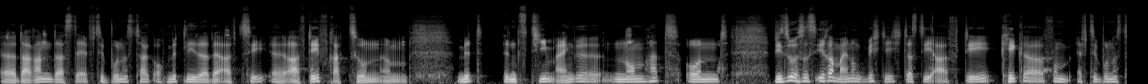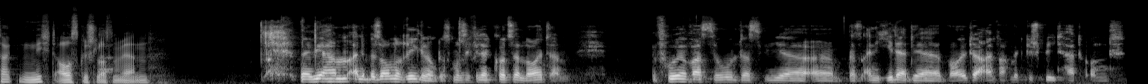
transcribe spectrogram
äh, daran, dass der FC Bundestag auch Mitglieder der AfD, äh, AfD-Fraktion ähm, mit ins Team eingenommen hat. Und wieso ist es Ihrer Meinung wichtig, dass die AfD-Kicker vom FC Bundestag nicht ausgeschlossen werden? Wir haben eine besondere Regelung, das muss ich vielleicht kurz erläutern. Früher war es so, dass wir, äh, dass eigentlich jeder, der wollte, einfach mitgespielt hat und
